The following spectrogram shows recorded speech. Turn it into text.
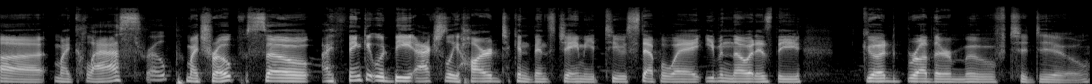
uh my class Trope. my trope so I think it would be actually hard to convince Jamie to step away even though it is the good brother move to do.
